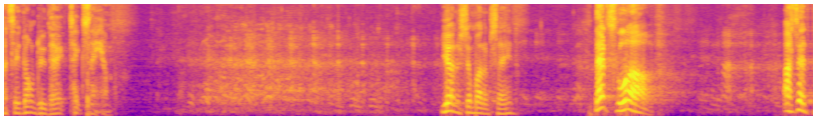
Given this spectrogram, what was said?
I'd say, don't do that. Take Sam. you understand what I'm saying? That's love. I said,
